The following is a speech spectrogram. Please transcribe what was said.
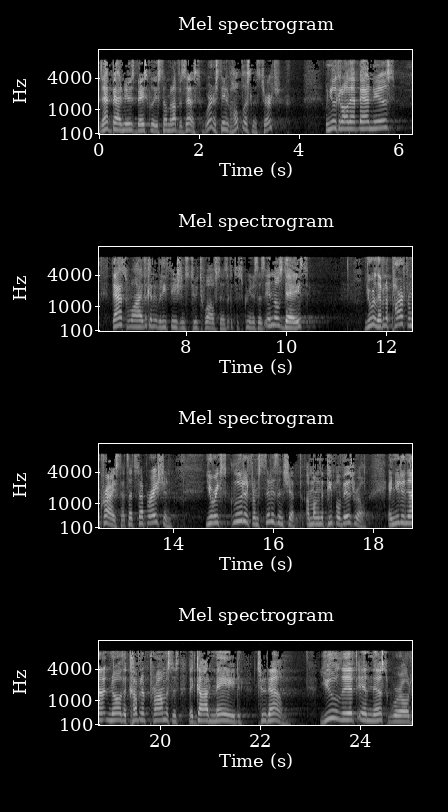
And that bad news basically is summed up as this we're in a state of hopelessness, church. When you look at all that bad news, that's why, look at what Ephesians 2.12 says. Look at the screen. It says, in those days, you were living apart from Christ. That's that separation. You were excluded from citizenship among the people of Israel, and you did not know the covenant promises that God made to them. You lived in this world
